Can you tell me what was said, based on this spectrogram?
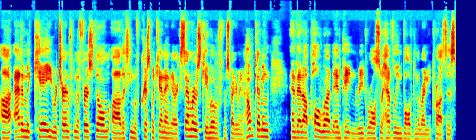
Uh, Adam McKay returned from the first film. Uh, the team of Chris McKenna and Eric Sommers came over from Spider Man Homecoming. And then uh, Paul Rudd and Peyton Reed were also heavily involved in the writing process.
